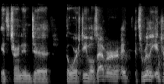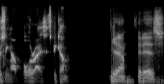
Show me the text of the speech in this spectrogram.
It's turned into the worst evils ever. It, it's really interesting how polarized it's become. Yeah, it is,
